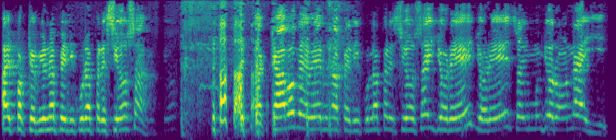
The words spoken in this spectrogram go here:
Ay, porque vi una película preciosa. Acabo de ver una película preciosa y lloré, lloré, soy muy llorona y,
